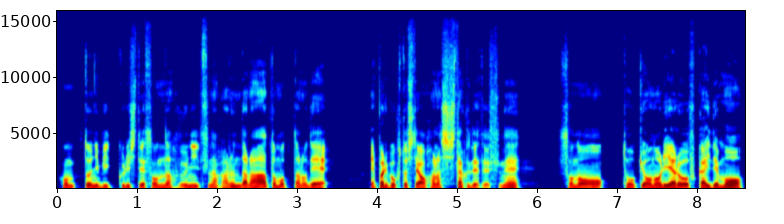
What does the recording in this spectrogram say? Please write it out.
本当にびっくりしてそんな風に繋がるんだなと思ったので、やっぱり僕としてはお話ししたくてですね、その東京のリアルオフ会でも、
